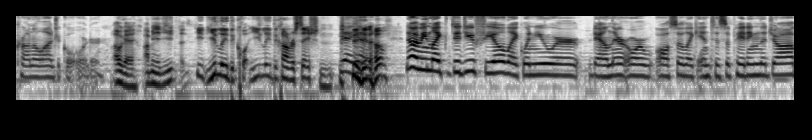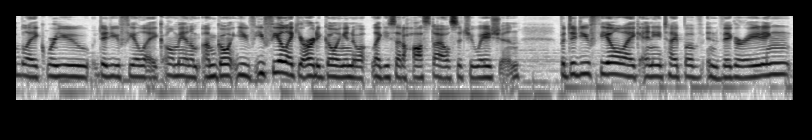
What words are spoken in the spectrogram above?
chronological order. Okay. I mean, you you, lead the you lead the conversation. Yeah, yeah. you know. No, I mean, like, did you feel like when you were down there, or also like anticipating the job, like, were you? Did you feel like, oh man, I'm, I'm going? You you feel like you're already going into, a, like you said, a hostile situation. But did you feel like any type of invigorating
